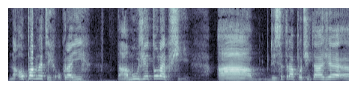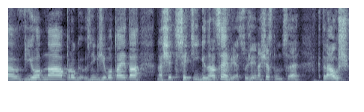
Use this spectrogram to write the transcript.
Naopak na těch okrajích tam už je to lepší. A když se teda počítá, že eh, výhodná pro vznik života je ta naše třetí generace hvězd, což je i naše slunce, která už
